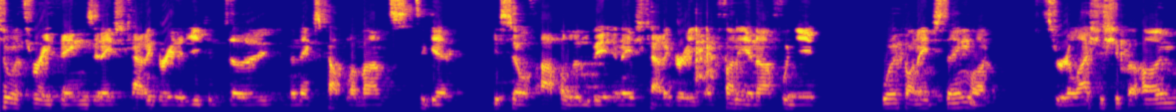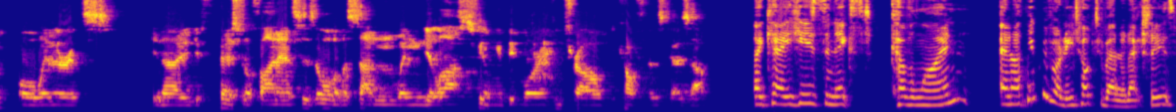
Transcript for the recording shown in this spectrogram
two or three things in each category that you can do in the next couple of months to get yourself up a little bit in each category. And funny enough, when you work on each thing, like it's a relationship at home or whether it's you know your personal finances, all of a sudden when your life's feeling a bit more in control, your confidence goes up. Okay, here's the next cover line, and I think we've already talked about it. Actually, It's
